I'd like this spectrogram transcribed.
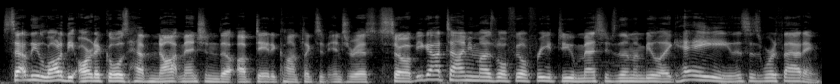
Sadly, a lot of the articles have not mentioned the updated conflicts of interest, so if you got time, you might as well feel free to message them and be like, hey, this is worth adding.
